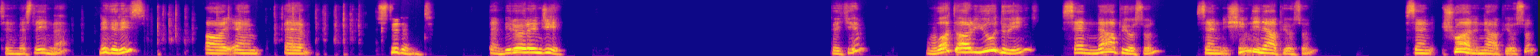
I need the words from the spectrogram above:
Senin mesleğin ne? Ne deriz? I am a student. Ben bir öğrenci. Peki, what are you doing? Sen ne yapıyorsun? Sen şimdi ne yapıyorsun? Sen şu an ne yapıyorsun?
